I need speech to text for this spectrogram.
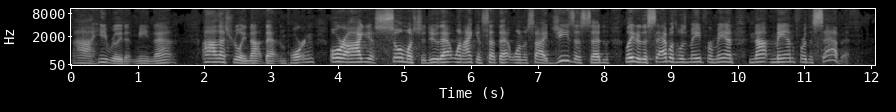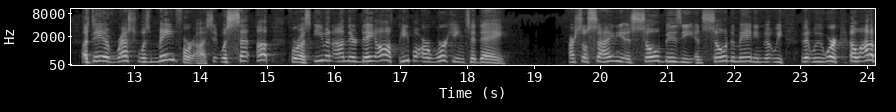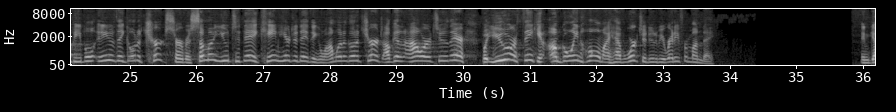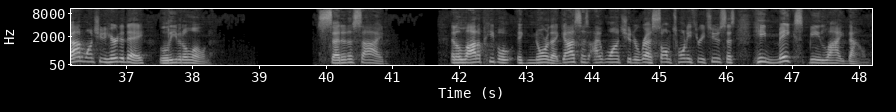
Ah, he really didn't mean that ah, that's really not that important. Or ah, I get so much to do that one, I can set that one aside. Jesus said later, the Sabbath was made for man, not man for the Sabbath. A day of rest was made for us, it was set up for us. Even on their day off, people are working today. Our society is so busy and so demanding that we, that we work. A lot of people, even if they go to church service, some of you today came here today thinking, well, I'm going to go to church. I'll get an hour or two there. But you are thinking, I'm going home. I have work to do to be ready for Monday. And God wants you to hear today, leave it alone. Set it aside. And a lot of people ignore that. God says, I want you to rest. Psalm 23 2 says, He makes me lie down.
